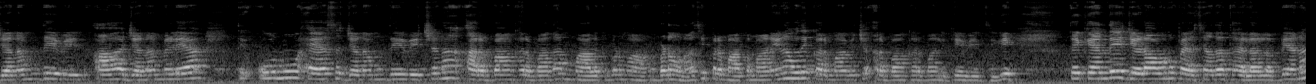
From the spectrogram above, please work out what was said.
ਜਨਮ ਦੇ ਵਿੱਚ ਆਹ ਜਨਮ ਮਿਲਿਆ ਤੇ ਉਹਨੂੰ ਇਸ ਜਨਮ ਦੇ ਵਿੱਚ ਨਾ ਅਰਬਾਂ ਖਰਬਾਂ ਦਾ ਮਾਲਕ ਬਣਵਾ, ਬਣਾਉਣਾ ਸੀ, ਪ੍ਰਮਾਤਮਾ ਨੇ ਨਾ ਉਹਦੇ ਕਰਮਾਂ ਵਿੱਚ ਅਰਬਾਂ ਖਰਬਾਂ ਲਿਖੇ ਹੋਏ ਸੀਗੇ। ਤੇ ਕਹਿੰਦੇ ਜਿਹੜਾ ਉਹਨੂੰ ਪੈਸਿਆਂ ਦਾ ਥੈਲਾ ਲੱਭਿਆ ਨਾ,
